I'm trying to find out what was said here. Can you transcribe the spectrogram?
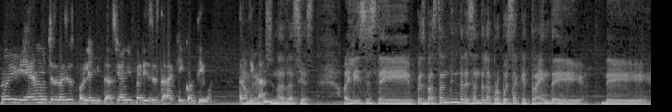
Muy bien, muchas gracias por la invitación y feliz de estar aquí contigo. Muchísimas gracias. Oye, Liz, este, pues bastante interesante la propuesta que traen de, de,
